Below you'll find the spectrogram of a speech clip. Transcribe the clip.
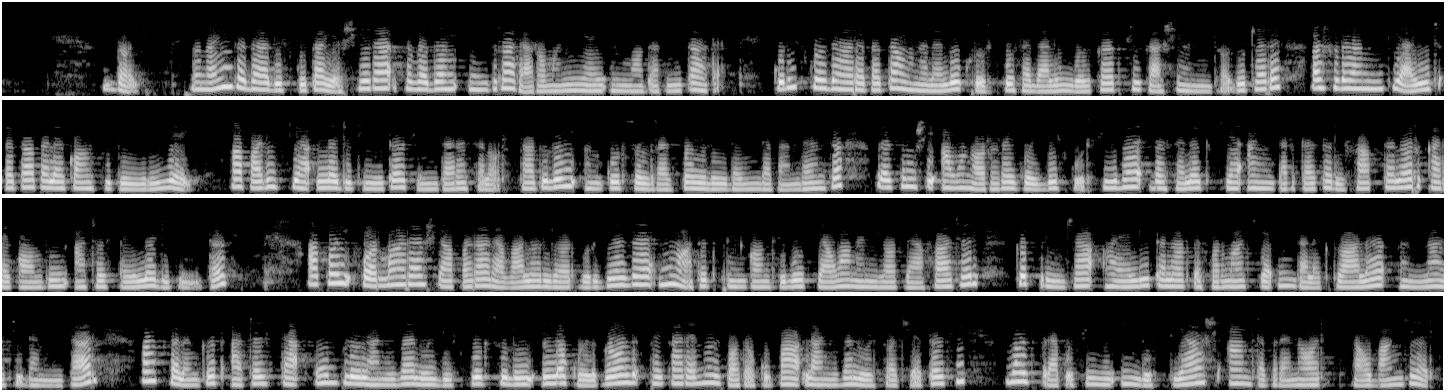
2. Înainte de a discuta ieșirea, să vedem intrarea României în modernitate. Cu riscul de a repeta unele lucruri spuse de-a lungul cărții, ca și în introducere, aș reaminti aici etapele constituirii ei apariția legitimității intereselor statului în cursul războiului de independență, precum și a unor reguli discursive de selecție a interpretării faptelor care convin acestei legitimități, apoi formarea și apărarea valorilor burgheze nu atât prin contribuția oamenilor de afaceri, cât prin cea a elitelor de formație intelectuală în înalții demnitari, astfel încât acestea umplu la nivelul discursului locul gol pe care nu-l pot ocupa la nivelul societății mult prea puțini industriași, antreprenori sau bancheri.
